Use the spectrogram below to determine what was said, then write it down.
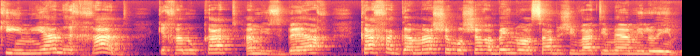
כעניין אחד כחנוכת המזבח, ככה גם מה שמשה רבינו עשה בשבעת ימי המילואים.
